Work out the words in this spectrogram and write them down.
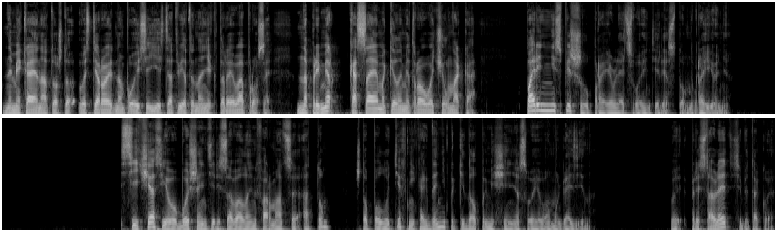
намекая на то, что в астероидном поясе есть ответы на некоторые вопросы, например, касаемо километрового челнока, парень не спешил проявлять свой интерес в том районе. Сейчас его больше интересовала информация о том, что полутех никогда не покидал помещение своего магазина. Вы представляете себе такое?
